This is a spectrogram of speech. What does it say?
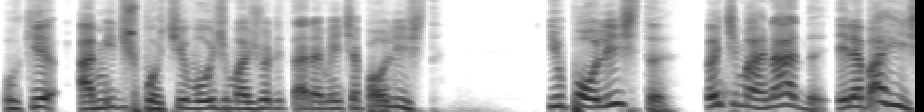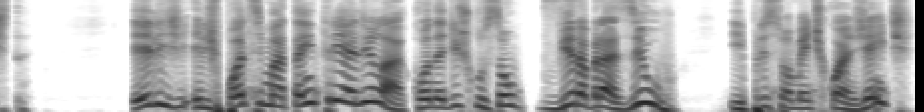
porque a mídia esportiva hoje majoritariamente é paulista. E o paulista, antes de mais nada, ele é barrista. Eles, eles podem se matar entre eles lá. Quando a discussão vira Brasil, e principalmente com a gente,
